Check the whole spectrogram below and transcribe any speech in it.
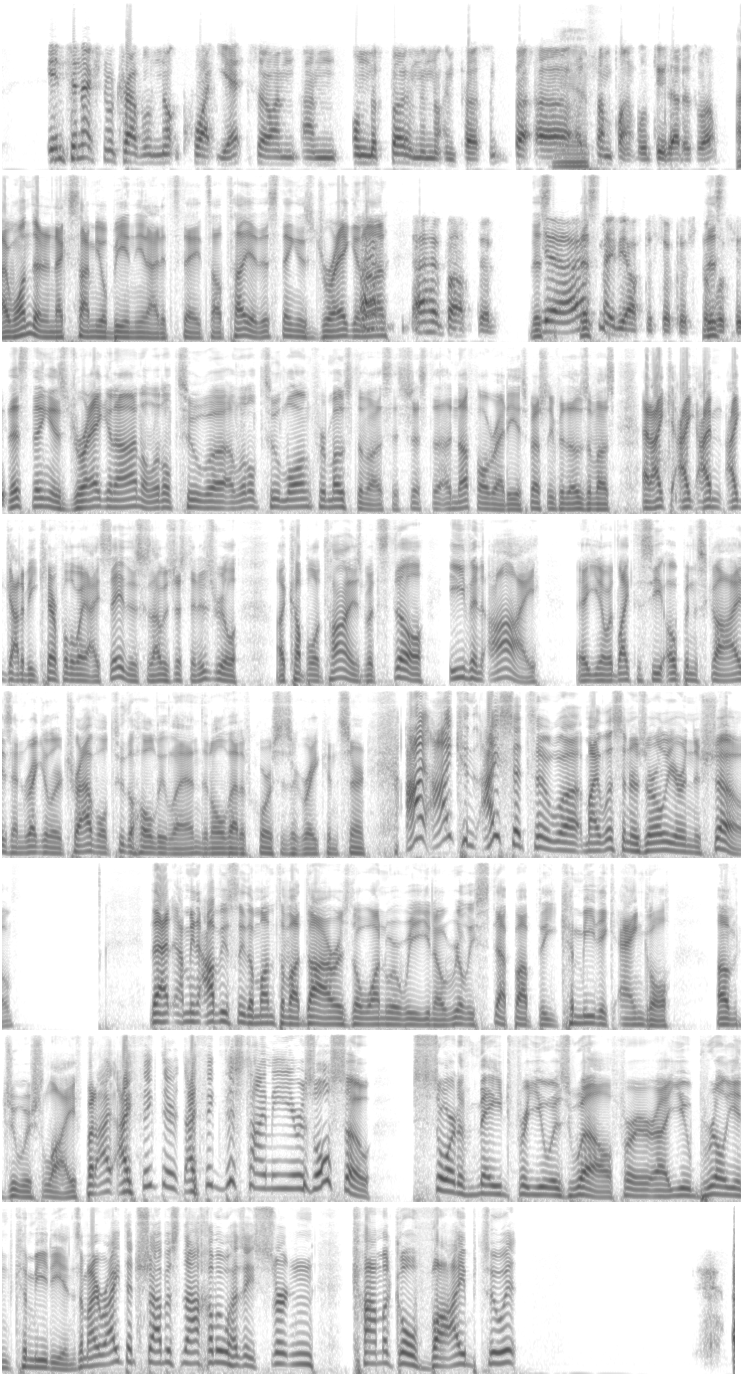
international travel, not quite yet. So I'm I'm on the phone and not in person, but uh, at some point we'll do that as well. I wonder the next time you'll be in the United States. I'll tell you, this thing is dragging I, on. I hope after This, yeah, this, maybe after Sukkot, but this, we'll see. this thing is dragging on a little too uh, a little too long for most of us. It's just uh, enough already, especially for those of us. And I I I'm, I got to be careful the way I say this because I was just in Israel a couple of times, but still, even I. Uh, you know, would like to see open skies and regular travel to the Holy Land, and all that, of course, is a great concern. I, I can, I said to uh, my listeners earlier in the show that, I mean, obviously the month of Adar is the one where we, you know, really step up the comedic angle of Jewish life. But I, I think there, I think this time of year is also sort of made for you as well, for uh, you brilliant comedians. Am I right that Shabbos Nachamu has a certain comical vibe to it?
